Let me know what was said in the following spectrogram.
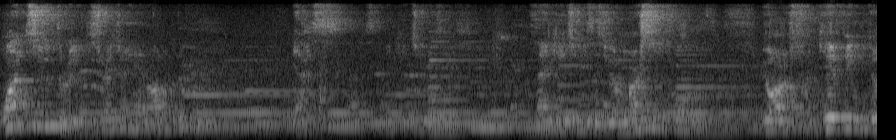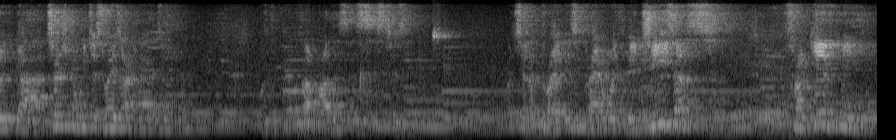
One, two, three. Just raise your hand all over the room. Yes. Thank you, Jesus. Thank you, Jesus. You're merciful. You are a forgiving, good God. Church, can we just raise our hands with, with, with our brothers and sisters? I want you to pray this prayer with me. Jesus, forgive me.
